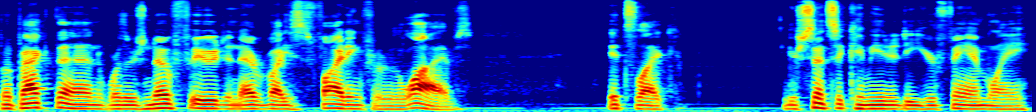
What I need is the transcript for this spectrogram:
but back then, where there's no food and everybody's fighting for their lives, it's like your sense of community, your family.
